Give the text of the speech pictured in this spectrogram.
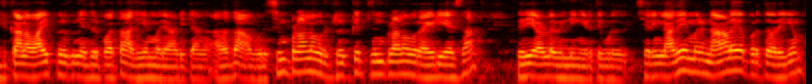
இதுக்கான வாய்ப்பு இருக்குன்னு எதிர்பார்த்தா அதே மாதிரி ஆடிட்டாங்க. அதை தான் ஒரு சிம்பிளான ஒரு ட்ரிக்கு சிம்பிளான ஒரு ஐடியாஸாக பெரிய அளவில் வின்னிங் எடுத்து கொடுக்குது சரிங்களா? அதே மாதிரி நாளைய பொறுத்த வரைக்கும்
